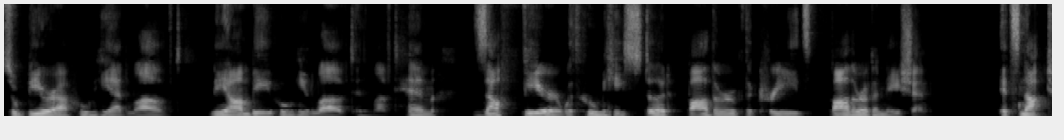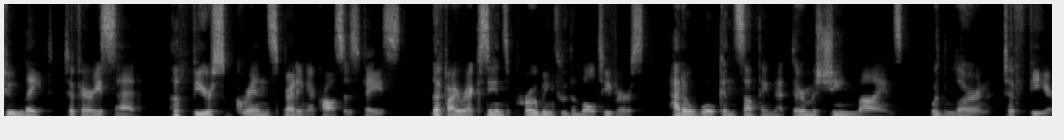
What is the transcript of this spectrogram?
Subira, whom he had loved, Niambi, whom he loved and loved him, Zhalfir, with whom he stood, father of the creeds, father of a nation. It's not too late, Teferi said, a fierce grin spreading across his face. The Phyrexians probing through the multiverse had awoken something that their machine minds would learn to fear.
